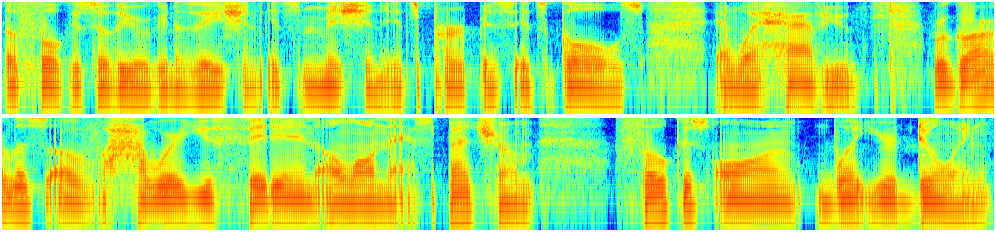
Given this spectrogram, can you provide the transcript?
the focus of the organization, its mission, its purpose, its goals, and what have you. Regardless of how, where you fit in along that spectrum, focus on what you're doing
